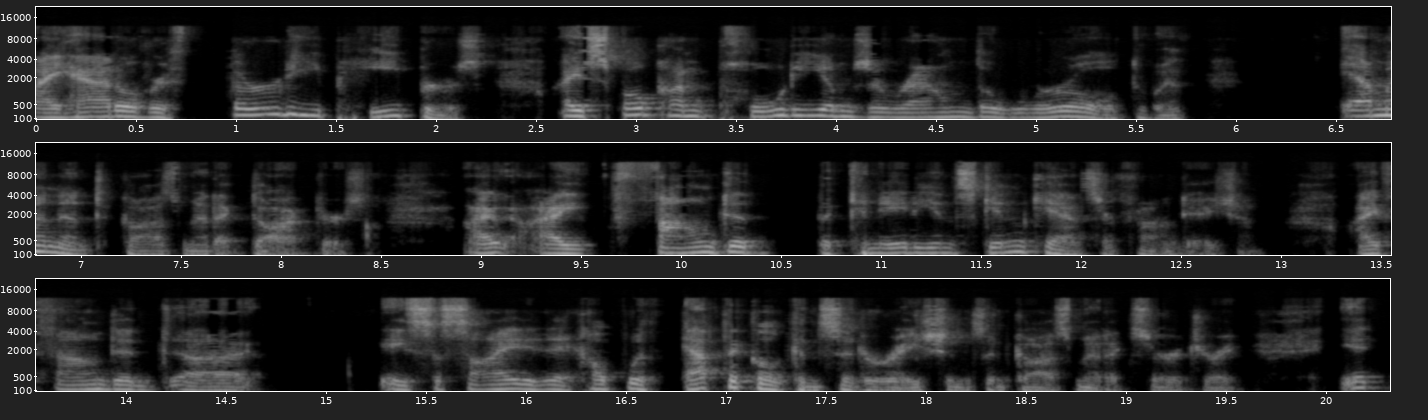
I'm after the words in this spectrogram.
I had over 30 papers. I spoke on podiums around the world with eminent cosmetic doctors. I, I founded the Canadian Skin Cancer Foundation. I founded uh, a society to help with ethical considerations in cosmetic surgery. It,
